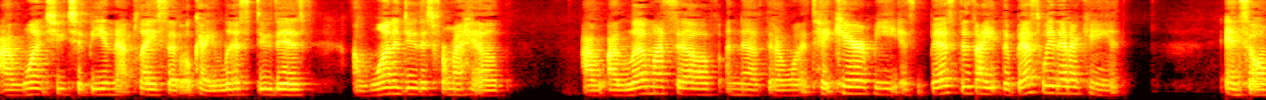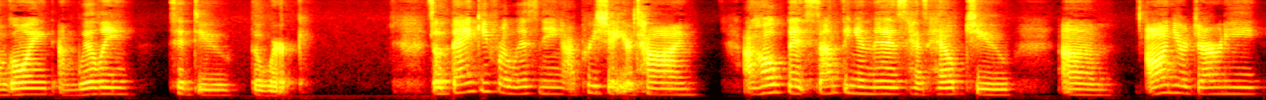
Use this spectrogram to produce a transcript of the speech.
I want you to be in that place of, okay, let's do this. I want to do this for my health. I, I love myself enough that I want to take care of me as best as I, the best way that I can. And so I'm going, I'm willing to do the work. So thank you for listening. I appreciate your time. I hope that something in this has helped you um, on your journey,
